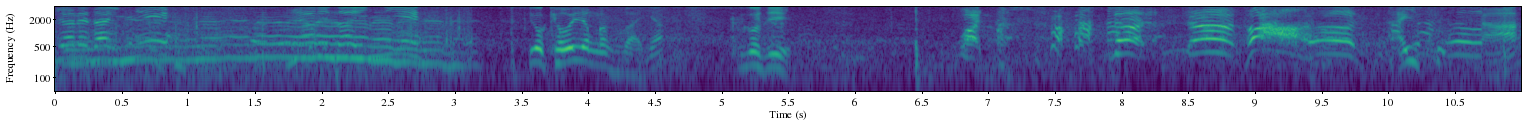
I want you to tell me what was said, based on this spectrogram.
미안해 나 있니? 미안해 나 있니? 이거 겨울 연가 그거 아니야? 그거지. 나이스. 자.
